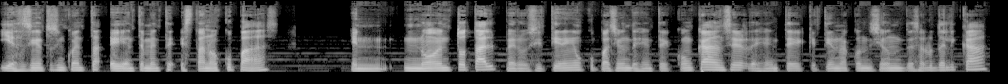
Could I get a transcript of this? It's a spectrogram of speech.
Y esas 150 evidentemente están ocupadas, en, no en total, pero sí tienen ocupación de gente con cáncer, de gente que tiene una condición de salud delicada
